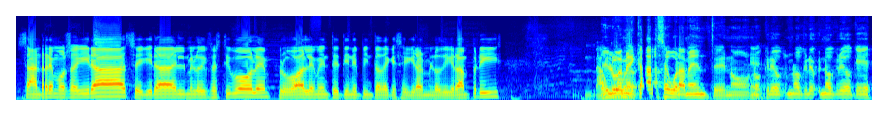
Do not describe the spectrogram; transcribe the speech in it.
San Remo seguirá, seguirá el Melody Festival, probablemente tiene pinta de que seguirá el Melody Grand Prix. Aunque el UMK bueno. seguramente, no, no, eh. creo, no, creo, no creo que,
